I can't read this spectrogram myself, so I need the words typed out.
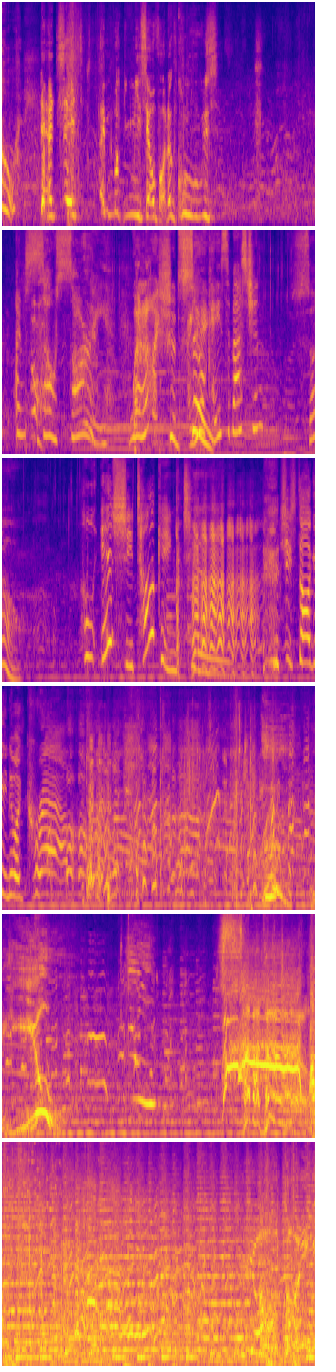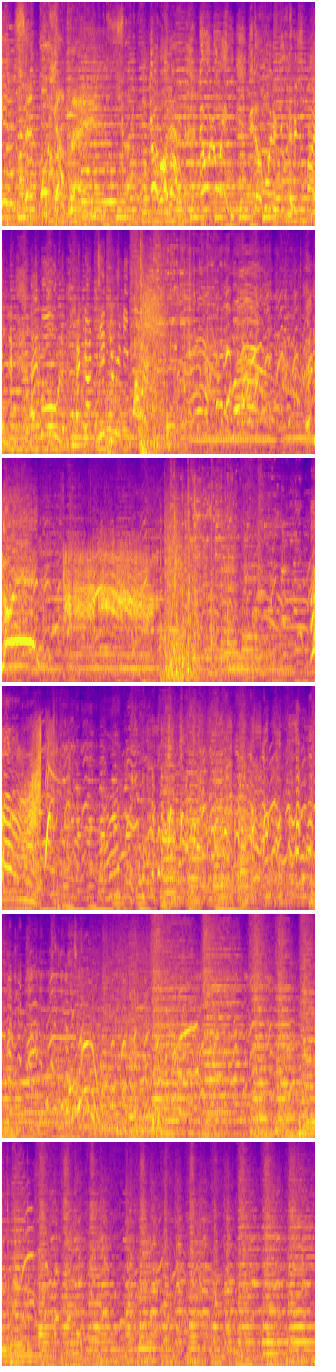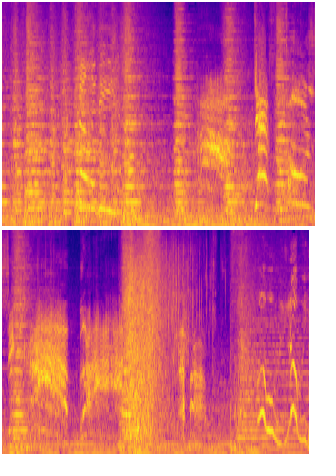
No, That's it. I'm booking myself on a cruise. I'm so sorry. Well, I should Are say. you okay, Sebastian? So. Who is she talking to? She's talking to a crab. You! Saboteur! Oh, Louis!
